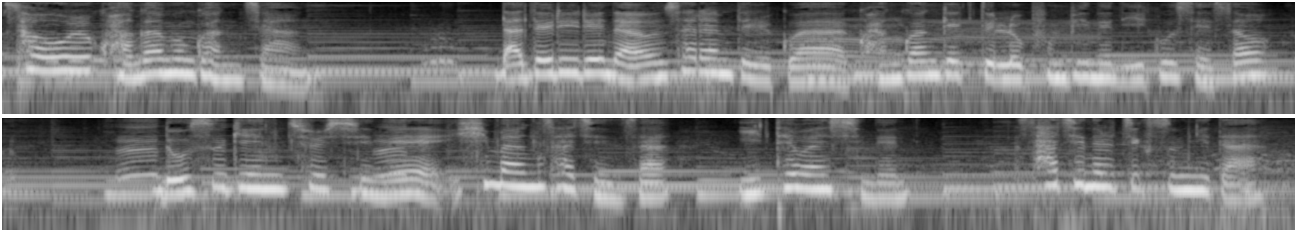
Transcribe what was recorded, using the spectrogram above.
서울 광화문 광장. 나들이를 나온 사람들과 관광객들로 붐비는 이곳에서 노숙인 출신의 희망 사진사 이태환 씨는 사진을 찍습니다.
